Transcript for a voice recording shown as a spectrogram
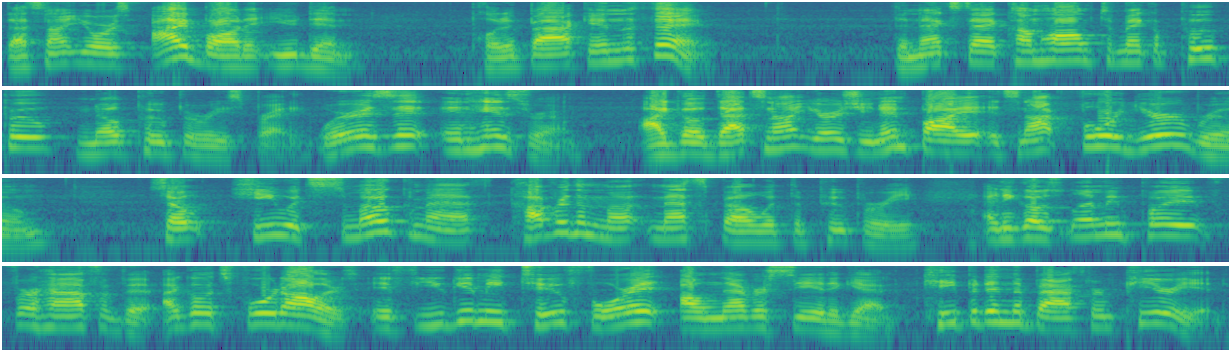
That's not yours. I bought it. You didn't. Put it back in the thing. The next day I come home to make a poo poo. No poo spray. Where is it? In his room. I go, That's not yours. You didn't buy it. It's not for your room. So he would smoke meth, cover the meth spell with the poo-pourri, and he goes, Let me pay for half of it. I go, It's $4. If you give me two for it, I'll never see it again. Keep it in the bathroom, period.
